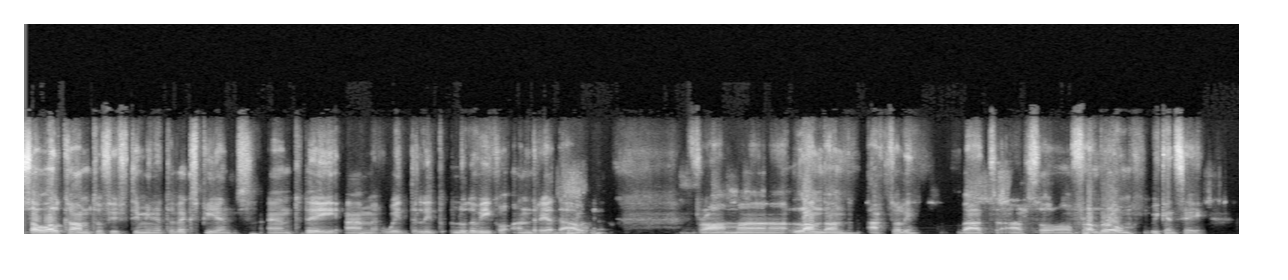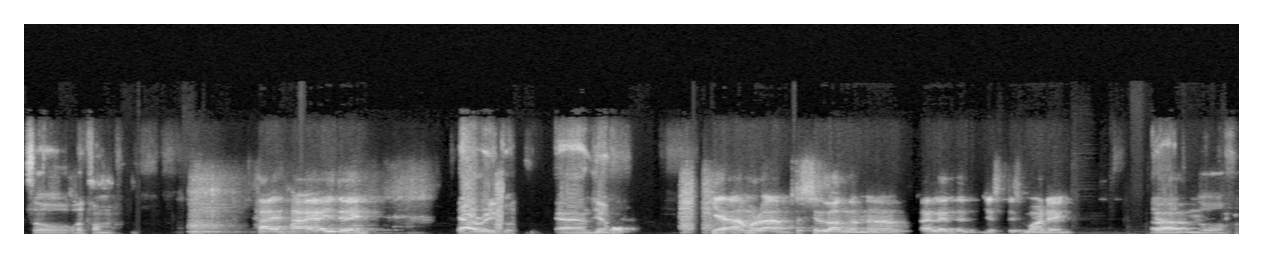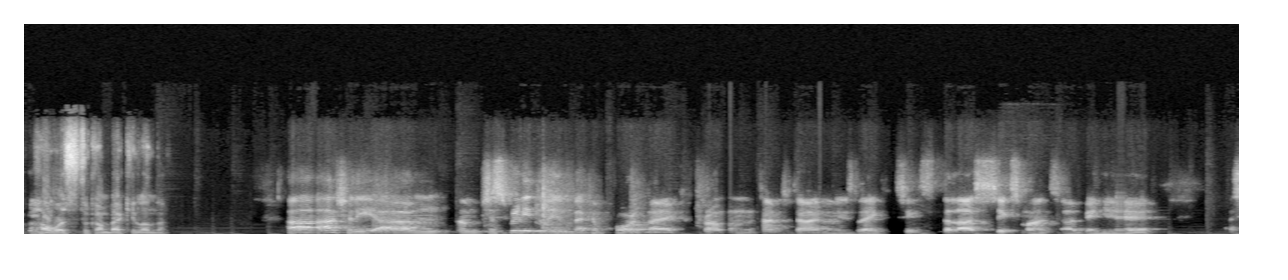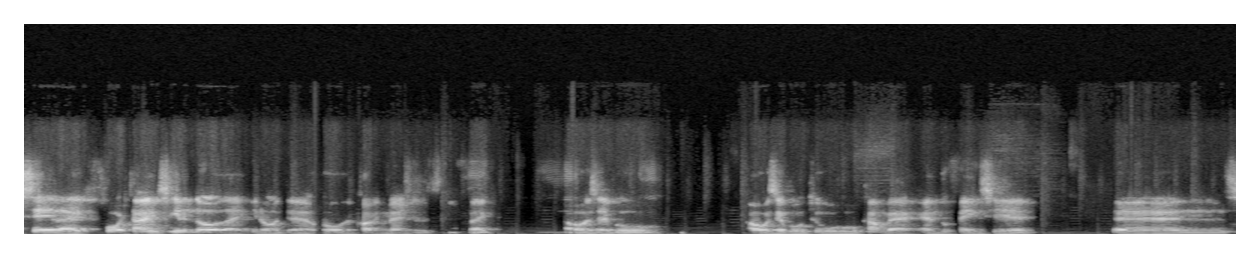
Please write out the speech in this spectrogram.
So welcome to 50 Minutes of Experience and today I'm with Ludovico Andrea Daudi from uh, London actually, but also from Rome we can say. So welcome. Hi, hi, how are you doing? Yeah, really good. And you? Yeah, I'm alright. I'm just in London. Uh, I landed just this morning. Yeah. Um, so how was to come back in London? Uh, actually, um, I'm just really doing back and forth, like from time to time. It's like since the last six months, I've been here. I say like four times, even though like you know the all the COVID measures, like I was able, I was able to come back and do things here and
